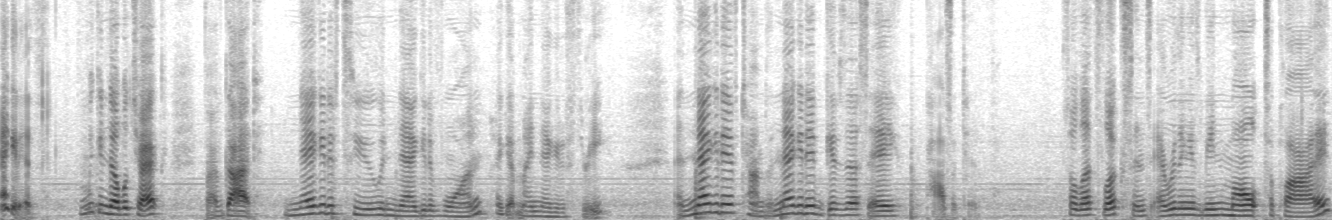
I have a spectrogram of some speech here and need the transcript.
negative. And we can double check. If I've got negative 2 and negative 1, I get my negative 3. And negative times a negative gives us a positive. So let's look, since everything is being multiplied,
